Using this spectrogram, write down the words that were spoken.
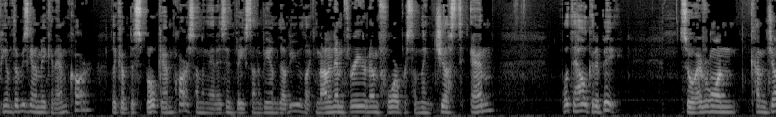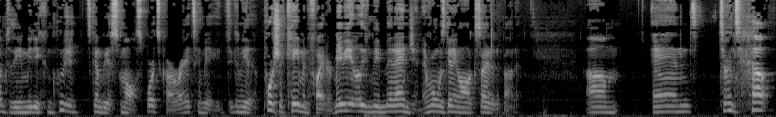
BMW's going to make an M car, like a bespoke M car, something that isn't based on a BMW, like not an M3 or an M4, but something just M what the hell could it be? So everyone kind of jumped to the immediate conclusion: it's going to be a small sports car, right? It's going to be it's going to be a Porsche Cayman fighter. Maybe it'll even be mid-engine. Everyone was getting all excited about it. Um, and turns out,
